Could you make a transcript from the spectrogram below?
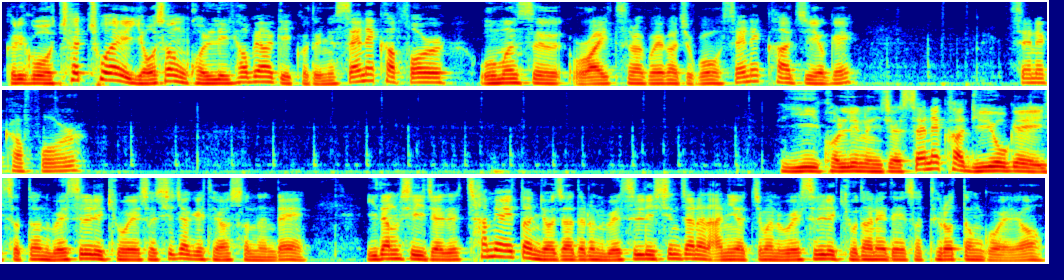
그리고 최초의 여성 권리 협약이 있거든요. 세네카 for Women's Rights라고 해가지고 세네카 지역에 세네카 for 이 권리는 이제 세네카 뉴욕에 있었던 웨슬리 교회에서 시작이 되었었는데 이 당시 이제 참여했던 여자들은 웨슬리 신자는 아니었지만 웨슬리 교단에 대해서 들었던 거예요.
